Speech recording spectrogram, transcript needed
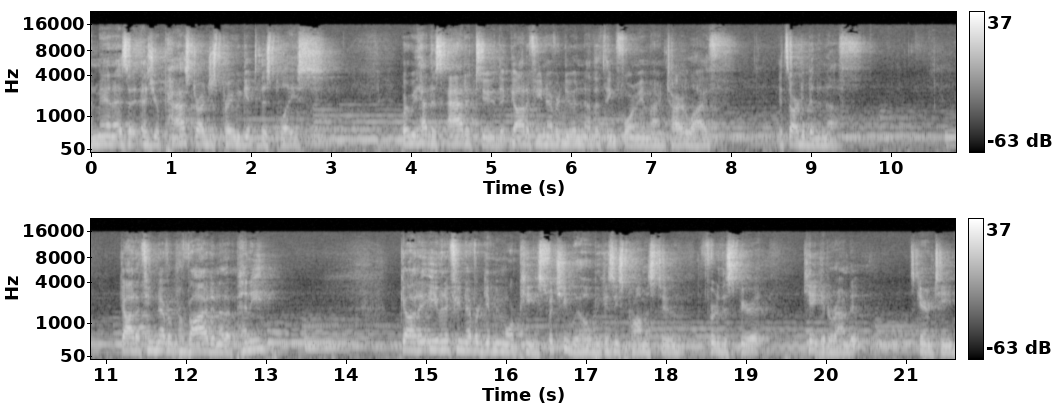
And man, as, a, as your pastor, I just pray we get to this place where we have this attitude that God, if you never do another thing for me in my entire life, it's already been enough. God, if you never provide another penny, God, even if you never give me more peace, which He will because He's promised to, fruit of the Spirit. Can't get around it, it's guaranteed.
